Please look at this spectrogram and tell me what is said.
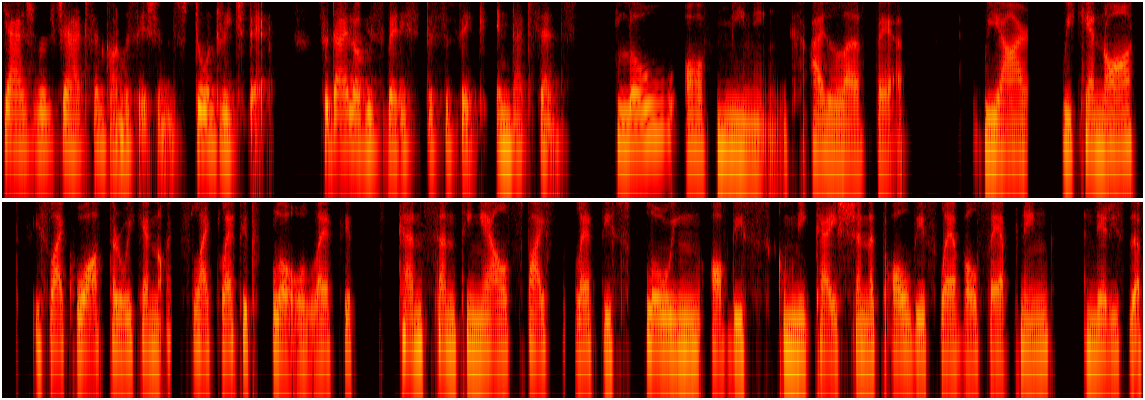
casual chats and conversations don't reach there. So dialogue is very specific in that sense. Flow of meaning. I love that. We are, we cannot, it's like water. We cannot, it's like let it flow, let it come something else by let this flowing of this communication at all these levels happening. And there is the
